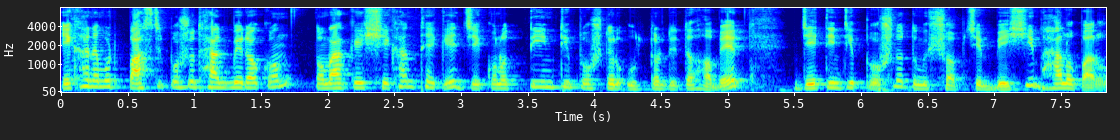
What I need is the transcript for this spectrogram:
এখানে মোট পাঁচটি প্রশ্ন থাকবে এরকম। তোমাকে সেখান থেকে যে কোনো তিনটি প্রশ্নের উত্তর দিতে হবে। যে তিনটি প্রশ্ন তুমি সবচেয়ে বেশি ভালো পারো।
